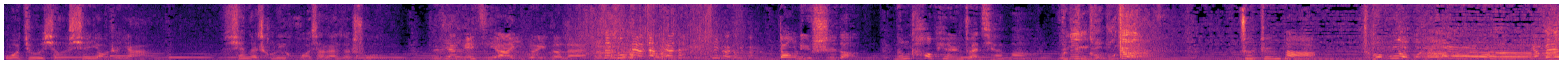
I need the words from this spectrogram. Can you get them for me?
我就是想先咬着牙，先在城里活下来再说。大家别急啊，一个一个来。再说还有，还有，这边这边。当律师的能靠骗人赚钱吗？我宁可不干。这真的。成了，关涛。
